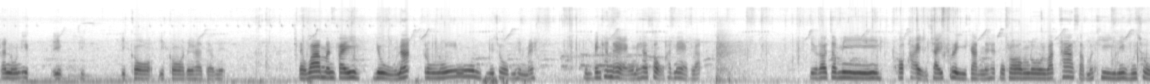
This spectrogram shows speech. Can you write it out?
ด้านนู้นอีกอีกอีกอีกกออีกกอหนึงค่ะแต่นี้แต่ว่ามันไปอยู่ณตรงนู้นคุณผู้ชมเห็นไหมเห็นเป็นแขนงไหมคะสองแขนงแล้วเดี๋ยวเราจะมีกอไผ่ใช้ฟรีกันนะคะปกครองโดยวัดท่าสามัคคีนี่คุณผู้ชม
